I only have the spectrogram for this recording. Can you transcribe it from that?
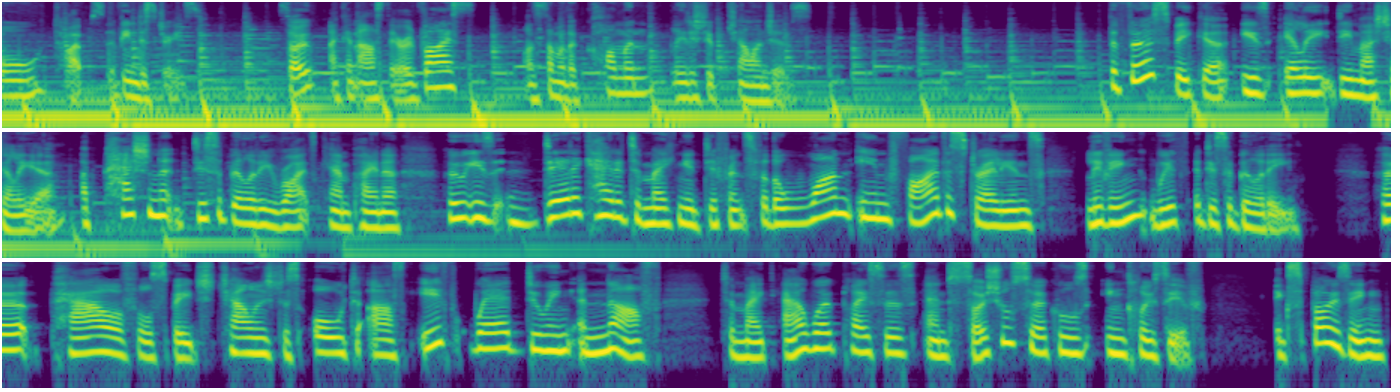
all types of industries. So I can ask their advice on some of the common leadership challenges. The first speaker is Elly Di a passionate disability rights campaigner who is dedicated to making a difference for the one in five Australians living with a disability. Her powerful speech challenged us all to ask if we're doing enough to make our workplaces and social circles inclusive, exposing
